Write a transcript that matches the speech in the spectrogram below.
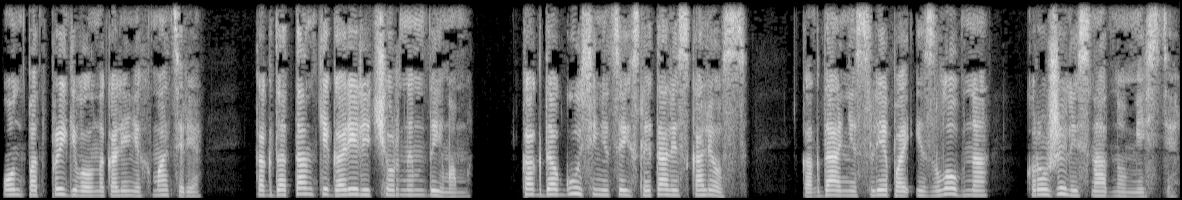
Он подпрыгивал на коленях матери, когда танки горели черным дымом, когда гусеницы их слетали с колес, когда они слепо и злобно кружились на одном месте.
